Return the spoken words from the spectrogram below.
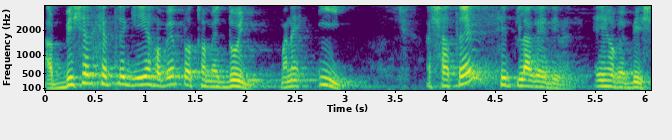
আর বিশের ক্ষেত্রে গিয়ে হবে প্রথমে দুই মানে ই। সাথে সিপ লাগাই দিবেন, এই হবে বিশ।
